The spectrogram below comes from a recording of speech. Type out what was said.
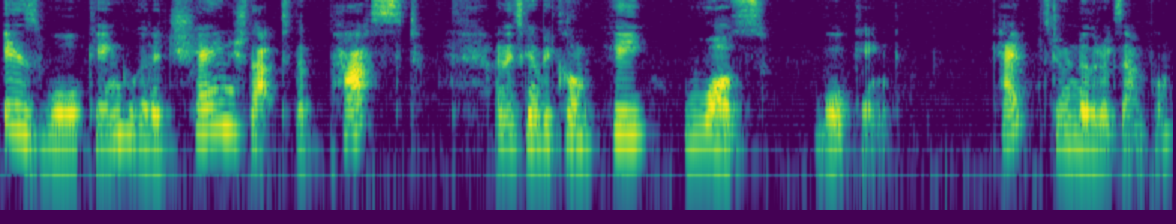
is walking. We're going to change that to the past, and it's going to become he was walking. Okay, let's do another example.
